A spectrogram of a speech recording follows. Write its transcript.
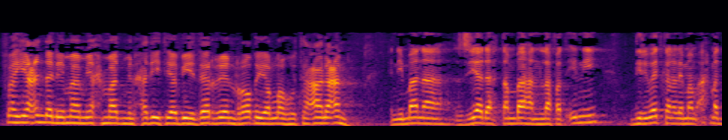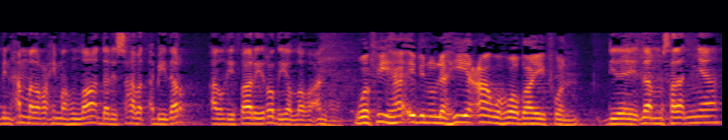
فهي عند الإمام أحمد من حديث أبي ذر رضي الله تعالى عنه Di mana ziyadah tambahan lafaz ini diriwayatkan oleh Imam Ahmad bin Hanbal rahimahullah dari sahabat Abi Dzar Al-Ghifari radhiyallahu anhu. وفيها ابن لهيعة وهو ضعيف Di dalam masalahnya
